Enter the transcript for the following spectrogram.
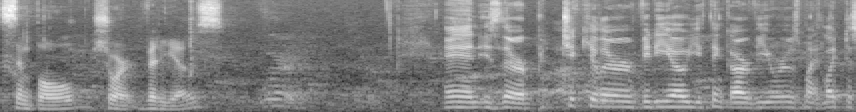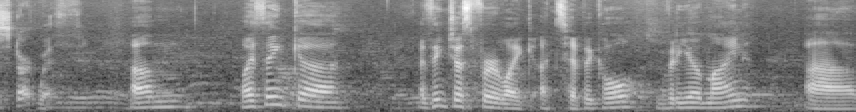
simple, short videos. And is there a particular video you think our viewers might like to start with? Um, well, I think uh, I think just for like a typical video of mine, uh,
